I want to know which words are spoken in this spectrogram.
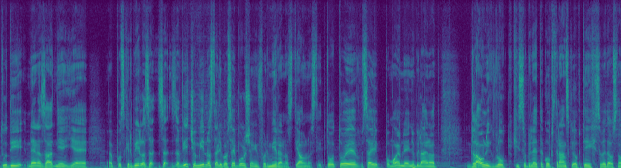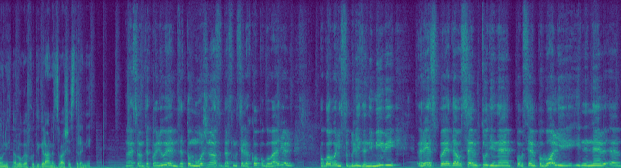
tudi ne na zadnje je poskrbelo za, za, za večjo mirnost ali pa vsaj boljšo informiranost javnosti. To, to je, vsaj po mojem mnenju, bila ena od glavnih vlog, ki so bile tako obstranske ob teh, seveda, osnovnih nalogah odigrane z vaše strani. No, jaz vam zahvaljujem za to možnost, da smo se lahko pogovarjali. Pogovori so bili zanimivi. Res pa je, da vsem tudi ne povsem po volji in ne eh,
